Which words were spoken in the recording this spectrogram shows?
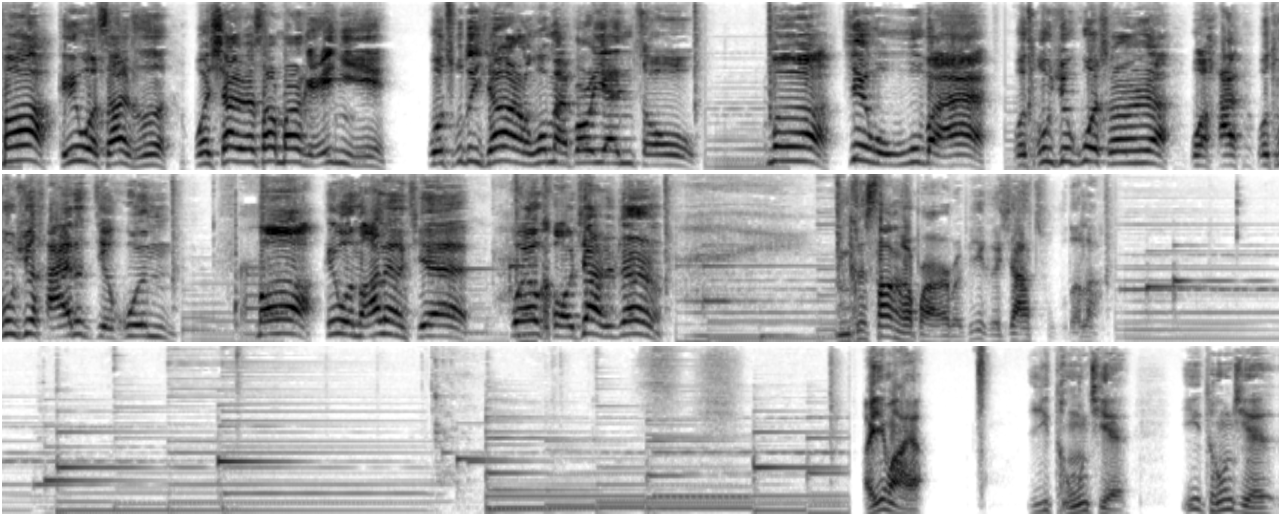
妈，给我三十，我下月上班给你。我处对象了，我买包烟抽。妈，借我五百，我同学过生日，我孩我同学孩子结婚。妈，给我拿两千，我要考驾驶证。你快上个班吧，别搁家杵着了。哎呀妈呀，一彤姐。一彤姐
